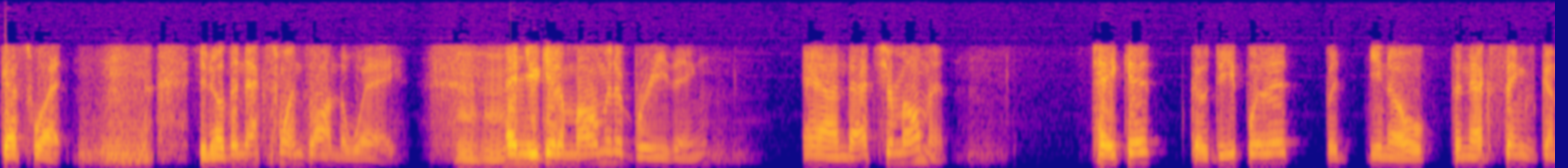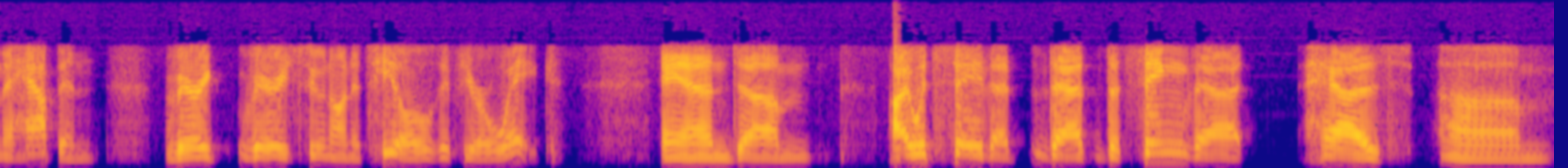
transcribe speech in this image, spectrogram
guess what? you know, the next one's on the way, mm-hmm. and you get a moment of breathing, and that's your moment. Take it, go deep with it, but you know the next thing's going to happen very very soon on its heels if you're awake. And um i would say that that the thing that has um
